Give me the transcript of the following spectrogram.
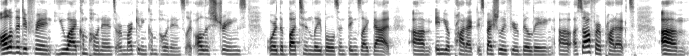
all of the different UI components or marketing components, like all the strings or the button labels and things like that um, in your product, especially if you're building uh, a software product, um,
